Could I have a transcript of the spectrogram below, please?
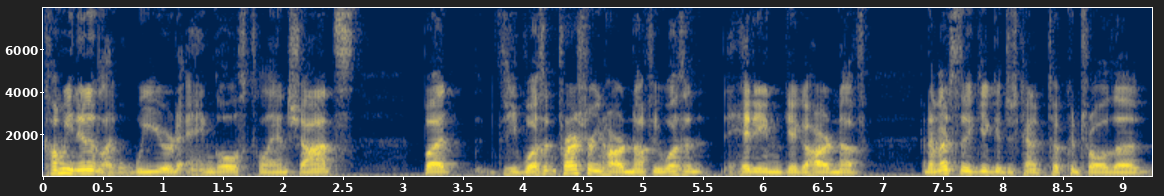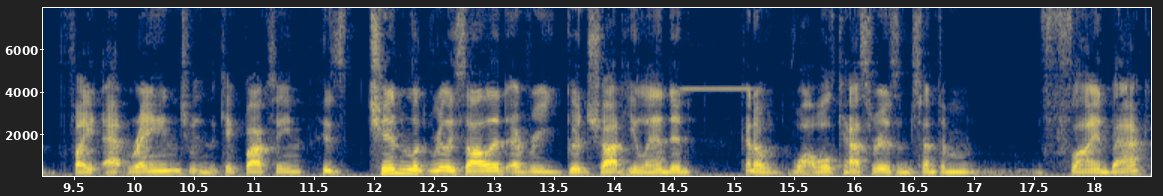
coming in at like weird angles to land shots, but he wasn't pressuring hard enough. He wasn't hitting Giga hard enough. And eventually, Giga just kind of took control of the fight at range in the kickboxing. His chin looked really solid. Every good shot he landed kind of wobbled Caceres and sent him flying back.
